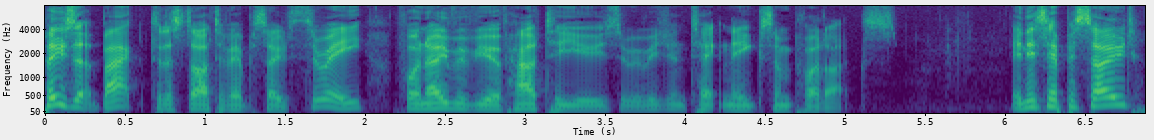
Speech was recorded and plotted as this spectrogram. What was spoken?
Please look back to the start of episode 3 for an overview of how to use the revision techniques and products. In this episode,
